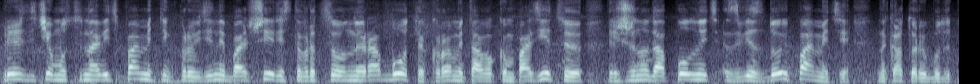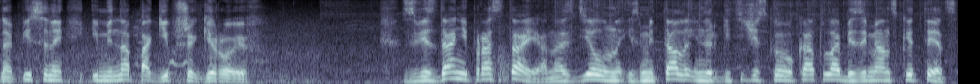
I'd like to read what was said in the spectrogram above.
Прежде чем установить памятник, проведены большие реставрационные работы. Кроме того, композицию решено дополнить звездой памяти, на которой будут написаны имена погибших героев. Звезда непростая. Она сделана из металла энергетического котла Безымянской ТЭЦ,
